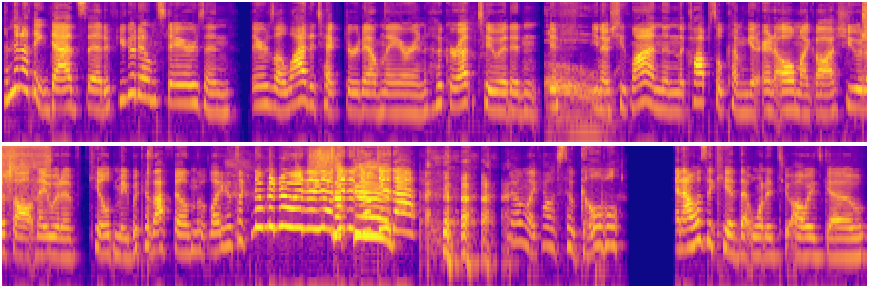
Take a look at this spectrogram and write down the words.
And then I think dad said, if you go downstairs and there's a lie detector down there and hook her up to it, and if, you know, Oh. she's lying, then the cops will come get her. And oh my gosh, you would have thought they would have killed me because I fell in the, like, it's like, no, no, no, no, no, didn't don't do that. I'm like, I was so gullible. And I was a kid that wanted to always go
